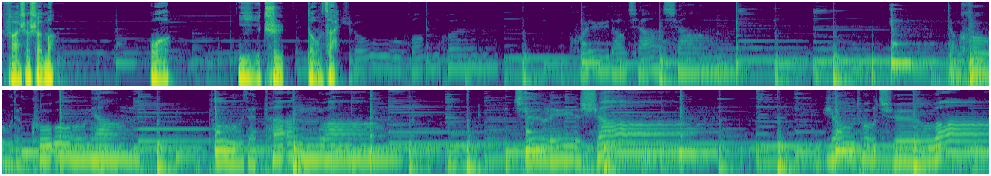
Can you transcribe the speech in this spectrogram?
发生什么，我一直都在。家乡等候的姑娘。不再盼望，距离的伤有多绝望？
